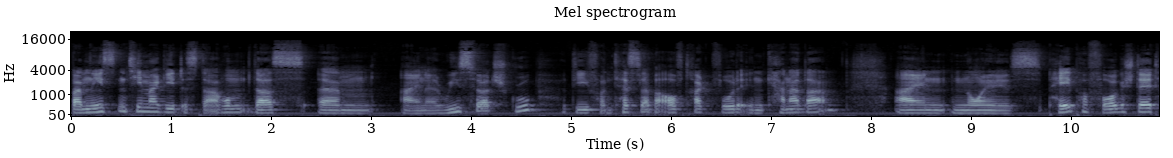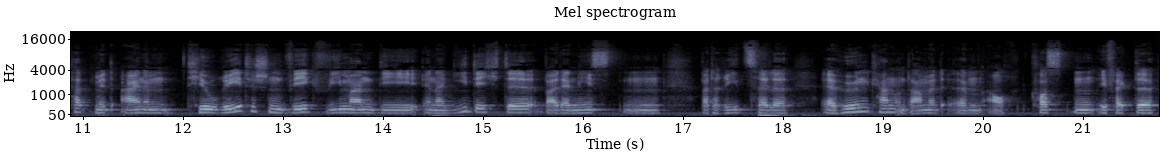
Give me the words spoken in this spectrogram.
beim nächsten Thema geht es darum, dass ähm, eine Research Group, die von Tesla beauftragt wurde in Kanada, ein neues Paper vorgestellt hat mit einem theoretischen Weg, wie man die Energiedichte bei der nächsten Batteriezelle erhöhen kann und damit ähm, auch Kosteneffekte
